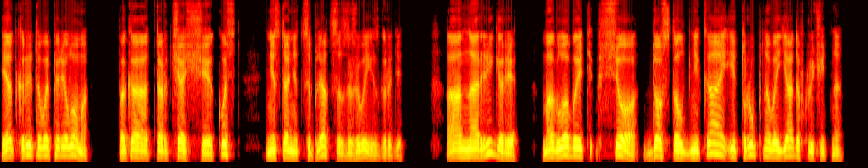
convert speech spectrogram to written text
и открытого перелома, пока торчащая кость не станет цепляться за живые изгороди. А на Ригере могло быть все до столбняка и трупного яда включительно,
